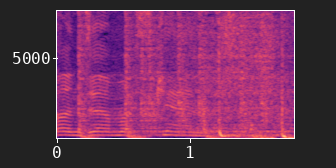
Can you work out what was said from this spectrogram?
under my skin.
